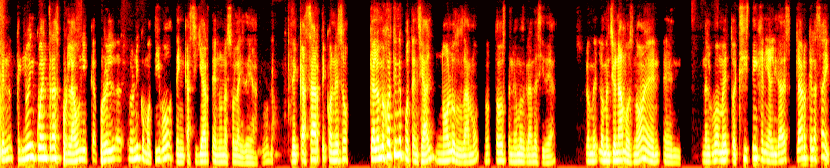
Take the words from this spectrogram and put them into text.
que no, encuentras por la única, por el, único motivo de encasillarte en una sola idea, de, casarte con eso, que a lo mejor tiene potencial, no lo dudamos, ¿no? Todos tenemos grandes ideas. Lo, lo mencionamos, ¿no? En, en, en, algún momento, ¿existen genialidades? Claro que las hay,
